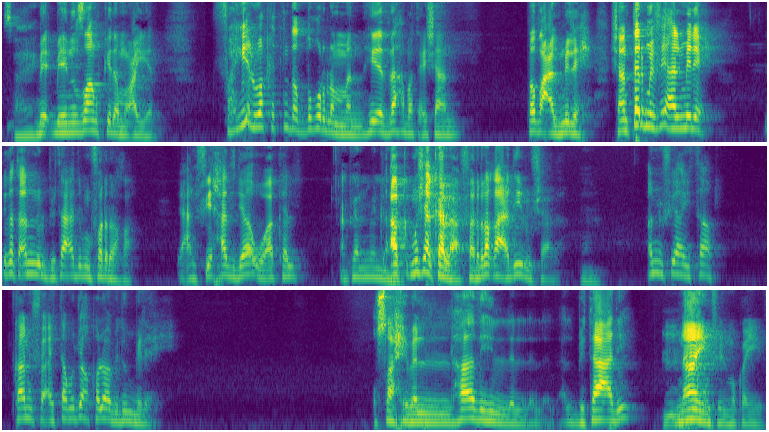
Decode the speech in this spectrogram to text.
صحيح. بنظام كده معين. فهي الوقت عند الظهر لما هي ذهبت عشان تضع الملح عشان ترمي فيها الملح. لقت أنه البتاعة دي مفرغة. يعني في حد جاء وأكل. أكل منها. أك مش أكلها فرغها عديل وشالها. أنه فيها أيتام. كانوا في أيتام وجاء اكلوها بدون ملح. وصاحب هذه ال- ال- ال- البتاعة دي. نايم في المكيف.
